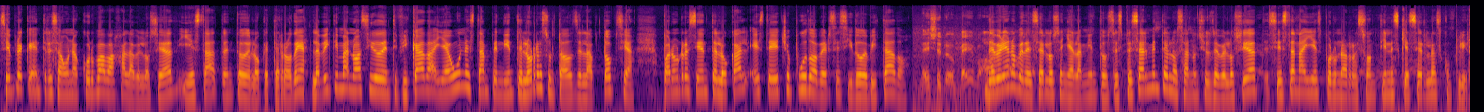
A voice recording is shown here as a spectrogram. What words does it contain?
Siempre que entres a una curva, baja la velocidad y está atento de lo que te rodea. La víctima no ha sido identificada y aún están pendientes los resultados de la autopsia. Para un residente local, este hecho pudo haberse sido evitado. Deberían obedecer los señalamientos, especialmente los anuncios de velocidad. Si están ahí es por una razón, tienes que hacerlas cumplir.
